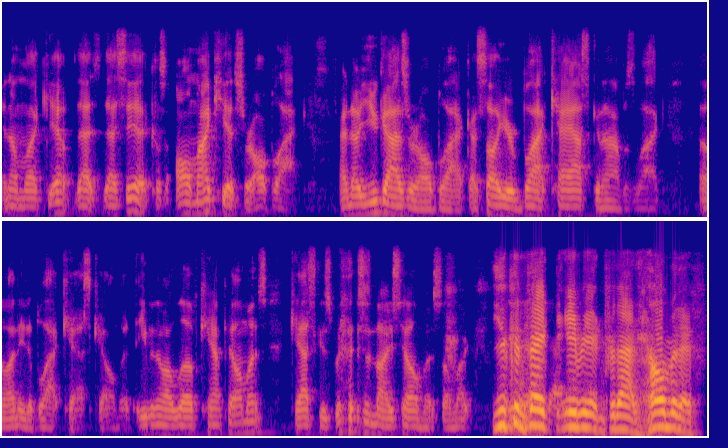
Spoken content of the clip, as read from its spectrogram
and I'm like, yep, that's that's it, because all my kits are all black. I know you guys are all black. I saw your black Kask, and I was like, oh, I need a black Kask helmet. Even though I love camp helmets, Kask is, is a nice helmet. So I'm like, you can thank Damien for that helmet. If,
